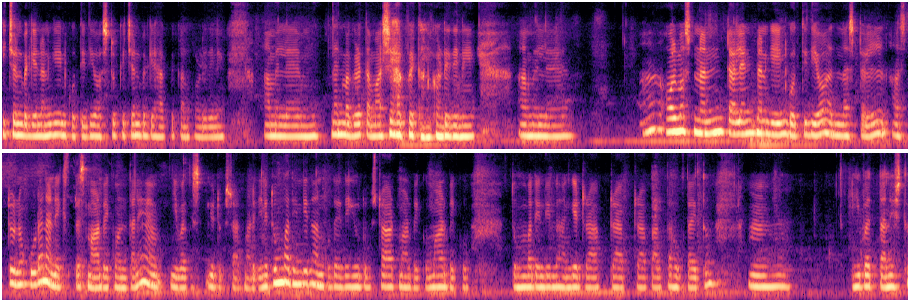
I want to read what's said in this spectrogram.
ಕಿಚನ್ ಬಗ್ಗೆ ನನಗೇನು ಗೊತ್ತಿದೆಯೋ ಅಷ್ಟು ಕಿಚನ್ ಬಗ್ಗೆ ಹಾಕ್ಬೇಕು ಅಂದ್ಕೊಂಡಿದ್ದೀನಿ ಆಮೇಲೆ ನನ್ನ ಮಗಳ ತಮಾಷೆ ಹಾಕ್ಬೇಕು ಅಂದ್ಕೊಂಡಿದ್ದೀನಿ ಆಮೇಲೆ ಆಲ್ಮೋಸ್ಟ್ ನನ್ನ ಟ್ಯಾಲೆಂಟ್ ನನಗೆ ಏನು ಗೊತ್ತಿದೆಯೋ ಅದನ್ನಷ್ಟೆಲ್ಲ ಅಷ್ಟೂ ಕೂಡ ನಾನು ಎಕ್ಸ್ಪ್ರೆಸ್ ಮಾಡಬೇಕು ಅಂತಲೇ ಇವಾಗ ಯೂಟ್ಯೂಬ್ ಸ್ಟಾರ್ಟ್ ಮಾಡಿದ್ದೀನಿ. ತುಂಬ ದಿನದಿಂದ ಅನ್ಕೋತಾ ಇದ್ದೆ ಯೂಟ್ಯೂಬ್ ಸ್ಟಾರ್ಟ್ ಮಾಡಬೇಕು ಮಾಡಬೇಕು. ತುಂಬ ದಿನದಿಂದ ಹಾಗೆ ಡ್ರಾಪ್ ಡ್ರಾಪ್ ಡ್ರಾಪ್ ಆಗ್ತಾ ಹೋಗ್ತಾಯಿತ್ತು ಇವತ್ತು ಅನಿಸ್ತು,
